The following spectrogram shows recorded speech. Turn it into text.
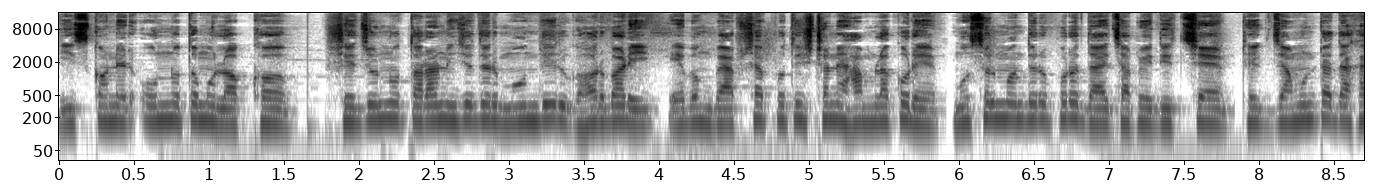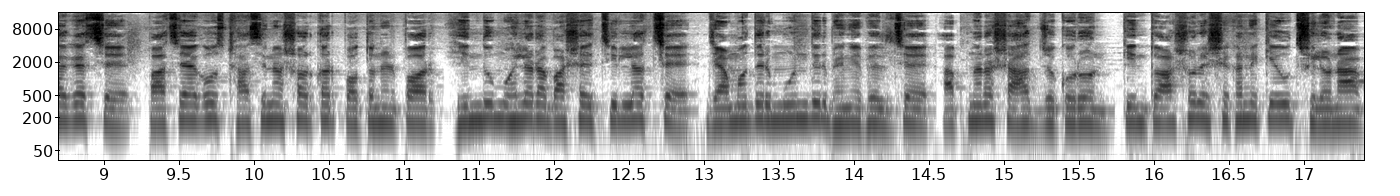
ইসকনের অন্যতম লক্ষ্য। সেজন্য তারা নিজেদের মন্দির, ঘরবাড়ি এবং ব্যবসা প্রতিষ্ঠানে হামলা করে মুসলমানদের উপরে দায় চাপিয়ে দিচ্ছে। ঠিক যেমনটা দেখা গেছে, পাঁচই আগস্ট হাসিনা সরকার পতনের পর হিন্দু মহিলারা বাসায় চিল্লাচ্ছে যে আমাদের মন্দির ভেঙে ফেলছে, আপনারা সাহায্য করুন। কিন্তু আসলে সেখানে কেউ ছিল না,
